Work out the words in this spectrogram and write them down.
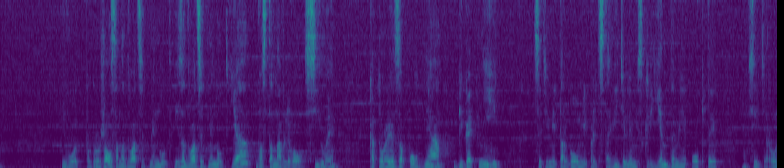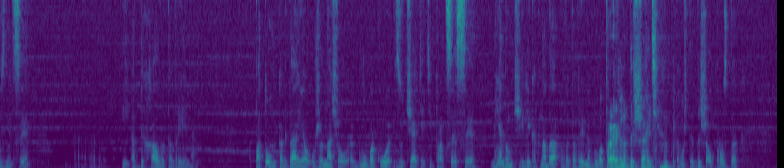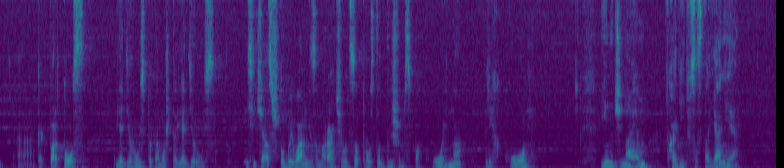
И вот, погружался на 20 минут. И за 20 минут я восстанавливал силы, которые за полдня беготни с этими торговыми представителями, с клиентами, опты, все эти розницы. И отдыхал в это время. Потом, когда я уже начал глубоко изучать эти процессы, меня научили, как надо в это время было правильно дышать. Потому что я дышал просто э, как портос. Я дерусь, потому что я дерусь. И сейчас, чтобы вам не заморачиваться, просто дышим спокойно, легко. И начинаем входить в состояние,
